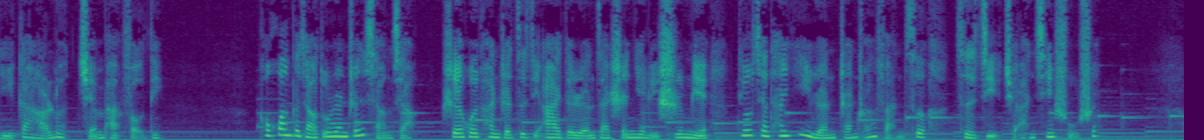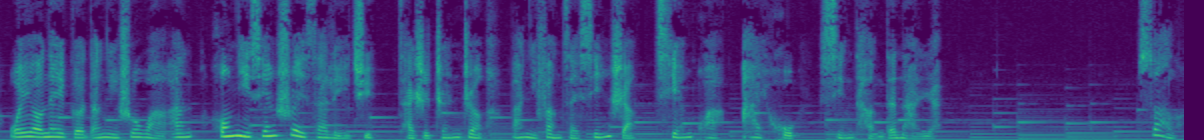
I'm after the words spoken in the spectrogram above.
一概而论，全盘否定。可换个角度认真想想，谁会看着自己爱的人在深夜里失眠，丢下他一人辗转反侧，自己却安心熟睡？唯有那个等你说晚安，哄你先睡再离去，才是真正把你放在心上、牵挂、爱护、心疼的男人。算了，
